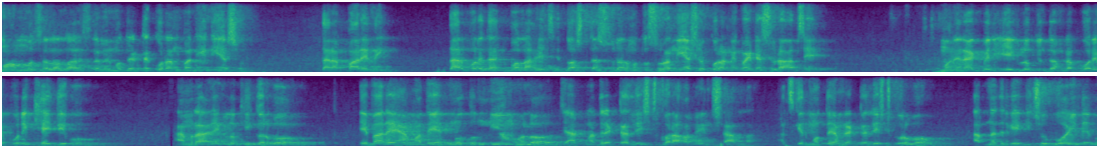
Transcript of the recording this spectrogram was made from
মোহাম্মদ সাল্লাহ ইসলামের মতো একটা কোরআন বানিয়ে নিয়ে আসো। তারা পারে নাই। তারপরে তাকে বলা হয়েছে, দশটা সুরার মতো সুরা নিয়ে আসো। কোরআনে কয়টা সুরা আছে? মনে রাখবেন, এগুলো কিন্তু আমরা পরে পরীক্ষায় দেব। আমরা এগুলো কি করব? এবারে আমাদের নতুন নিয়ম হলো যে আপনাদের একটা লিস্ট করা হবে ইনশাআল্লাহ। আজকের মধ্যে আমরা একটা লিস্ট করব, আপনাদেরকে কিছু বই দেব,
